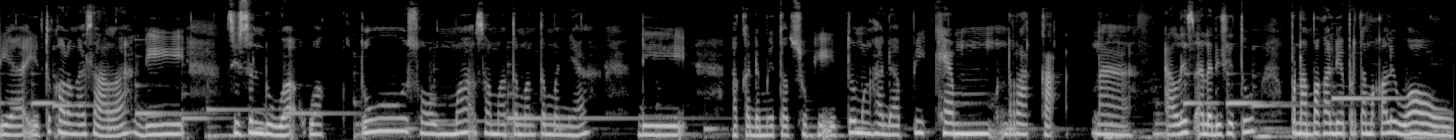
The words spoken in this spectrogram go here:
dia itu kalau nggak salah di season 2 waktu Soma sama teman-temannya di Akademi Totsuki itu menghadapi camp neraka Nah, Alice ada di situ. Penampakan dia pertama kali, wow,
